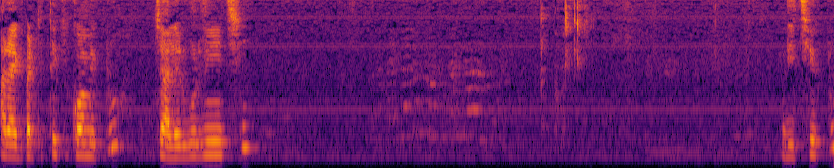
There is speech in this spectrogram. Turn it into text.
আর এক বাটির থেকে কম একটু চালের গুঁড়ো নিয়েছি। দিচ্ছি একটু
